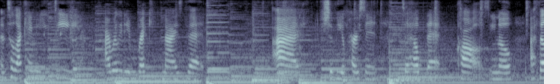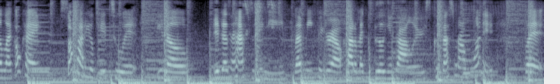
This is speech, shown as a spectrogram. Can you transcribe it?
until I came to UD, I really didn't recognize that I should be a person to help that cause. You know, I felt like, okay, somebody will get to it. You know, it doesn't have to be me. Let me figure out how to make a billion dollars because that's what I wanted. But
